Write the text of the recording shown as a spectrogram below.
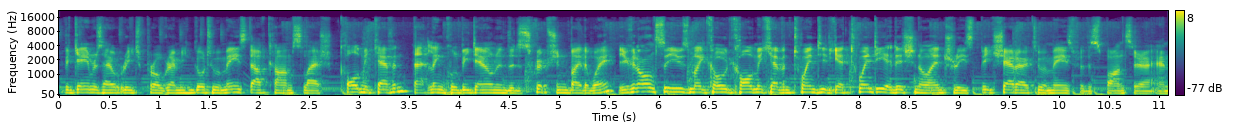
the Gamers Outreach program, you can go to omaze.com slash callmekevin. That link will be down in the description, by the way. You can also use my code callmekevin20 to get 20 additional entries. Big shout out to Omaze for the sponsor and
